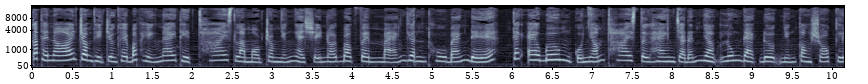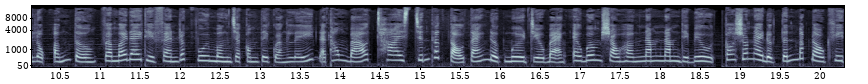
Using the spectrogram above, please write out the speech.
có thể nói, trong thị trường K-pop hiện nay thì Twice là một trong những nghệ sĩ nổi bật về mảng doanh thu bán đĩa. Các album của nhóm Twice từ Hàn cho đến Nhật luôn đạt được những con số kỷ lục ấn tượng và mới đây thì fan rất vui mừng cho công ty quản lý đã thông báo Twice chính thức tẩu tán được 10 triệu bản album sau hơn 5 năm debut. Con số này được tính bắt đầu khi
